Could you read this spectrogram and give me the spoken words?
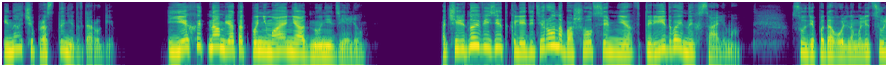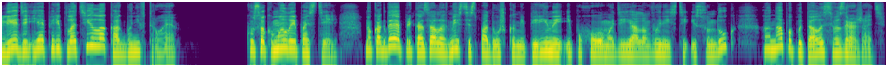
иначе простынет в дороге. Ехать нам, я так понимаю, не одну неделю. Очередной визит к леди Тирон обошелся мне в три двойных салима. Судя по довольному лицу леди, я переплатила как бы не втрое. Кусок мыла и постель. Но когда я приказала вместе с подушками, периной и пуховым одеялом вынести и сундук, она попыталась возражать.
